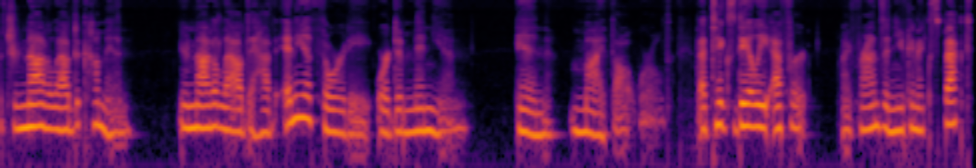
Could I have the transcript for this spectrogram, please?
but you're not allowed to come in. You're not allowed to have any authority or dominion in my thought world. That takes daily effort, my friends, and you can expect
